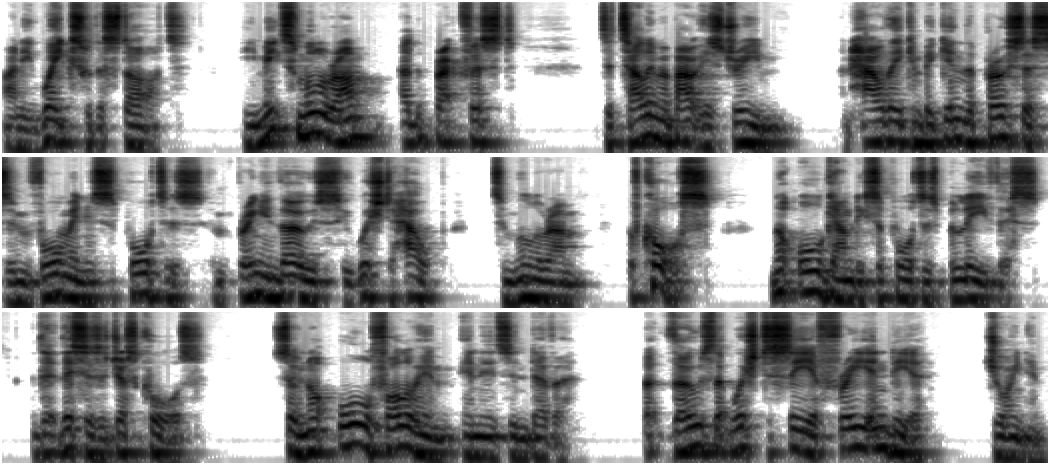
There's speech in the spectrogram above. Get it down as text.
and he wakes with a start. He meets Mularam at the breakfast to tell him about his dream and how they can begin the process of informing his supporters and bringing those who wish to help to Mularam. Of course, not all Gandhi supporters believe this, that this is a just cause, so not all follow him in his endeavour, but those that wish to see a free India join him.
